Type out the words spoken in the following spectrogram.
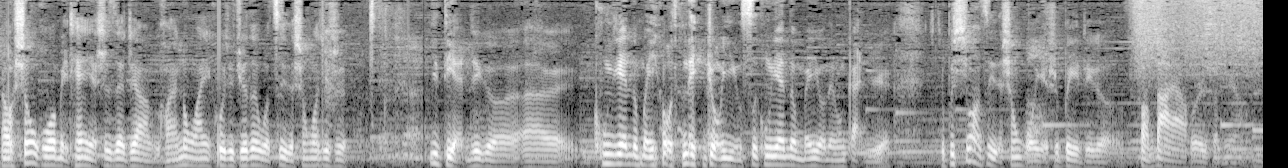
然后生活每天也是在这样，好像弄完以后就觉得我自己的生活就是 一点这个呃空间都没有的那种 隐私空间都没有那种感觉，就不希望自己的生活也是被这个放大呀或者怎么样。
